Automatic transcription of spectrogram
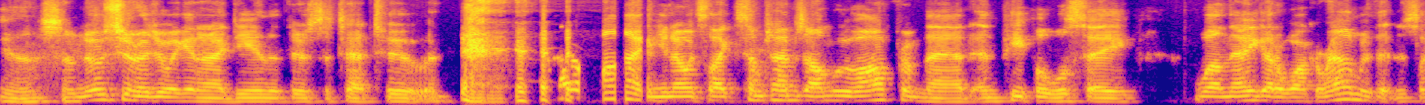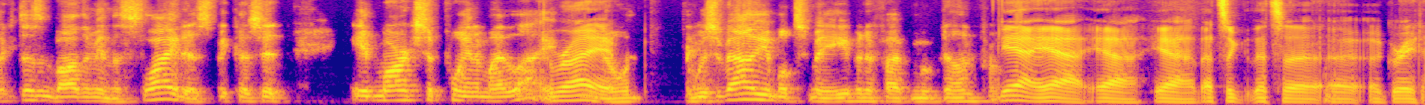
Yeah. So no sooner do I get an idea that there's a tattoo, and I don't mind. You know, it's like sometimes I'll move off from that, and people will say, "Well, now you got to walk around with it." And it's like it doesn't bother me in the slightest because it it marks a point in my life. Right. You know? It was valuable to me, even if I've moved on from. Yeah, yeah, yeah, yeah. That's a that's a a, a great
